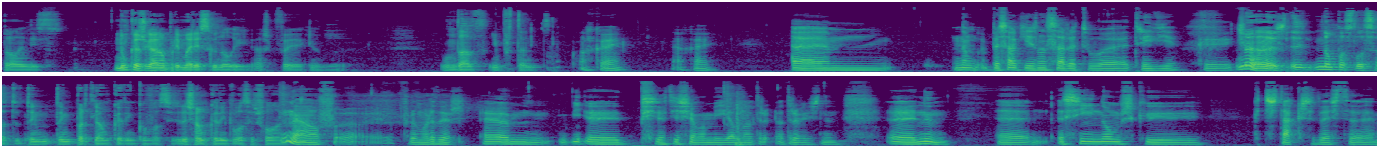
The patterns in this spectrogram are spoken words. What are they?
para além disso. Nunca jogaram primeira e segunda liga, acho que foi aqui um, um dado importante. Ok, ok. Um, não, pensava que ias lançar a tua trivia. Que não, eh, não posso lançar tudo. Tenho, tenho que partilhar um bocadinho com vocês. Deixar um bocadinho para vocês falarem. Não, por amor de Deus. Um, uh, já te chamo Miguel outra, outra vez, Nuno. Uh, Nuno, uh, assim, nomes que, que destaques desta,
